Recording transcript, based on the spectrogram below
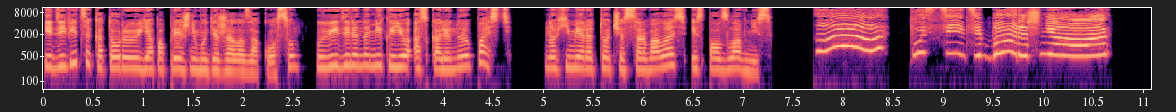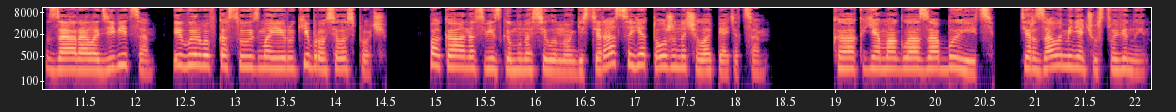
и девица, которую я по-прежнему держала за косу, увидели на миг ее оскаленную пасть, но Химера тотчас сорвалась и сползла вниз. а, Пустите, барышня!» Заорала девица и, вырвав косу из моей руки, бросилась прочь. Пока она с визгом уносила ноги с террасы, я тоже начала пятиться. Как я могла забыть? Терзало меня чувство вины.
